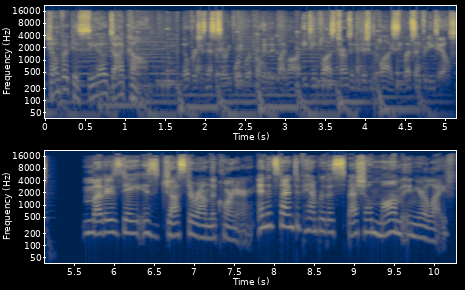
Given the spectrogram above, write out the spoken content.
ChumbaCasino.com. No purchase necessary. Void where prohibited by law. 18 plus terms and conditions apply. See website for details. Mother's Day is just around the corner, and it's time to pamper the special mom in your life.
